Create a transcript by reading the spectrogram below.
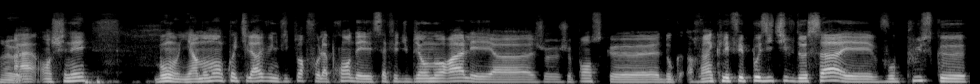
à enchaîner. Bon, il y a un moment, quoi qu'il arrive, une victoire, faut la prendre et ça fait du bien au moral. Et je, je pense que donc rien que l'effet positif de ça et vaut plus que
